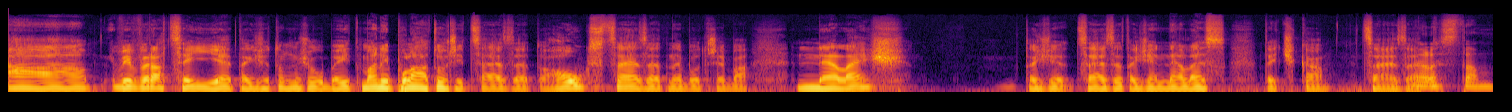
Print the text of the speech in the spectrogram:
a vyvracejí je, takže to můžou být manipulátoři CZ, hoax.cz nebo třeba nelež, takže CZ, takže neles.cz. Neles tam.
